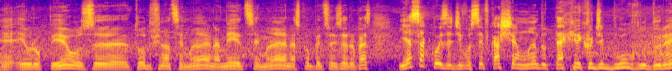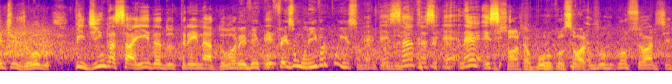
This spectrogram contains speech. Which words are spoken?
eh, europeus, eh, todo final de semana, meio de semana, as competições europeias. E essa coisa de você ficar chamando o técnico de burro durante o jogo, pedindo a saída do O treinador. Levi Coupe É- fez um livro com isso, né? inclusive. Exato, assim, é, né? Esse, sorte. É o burro com é sorte. um burro com sorte.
